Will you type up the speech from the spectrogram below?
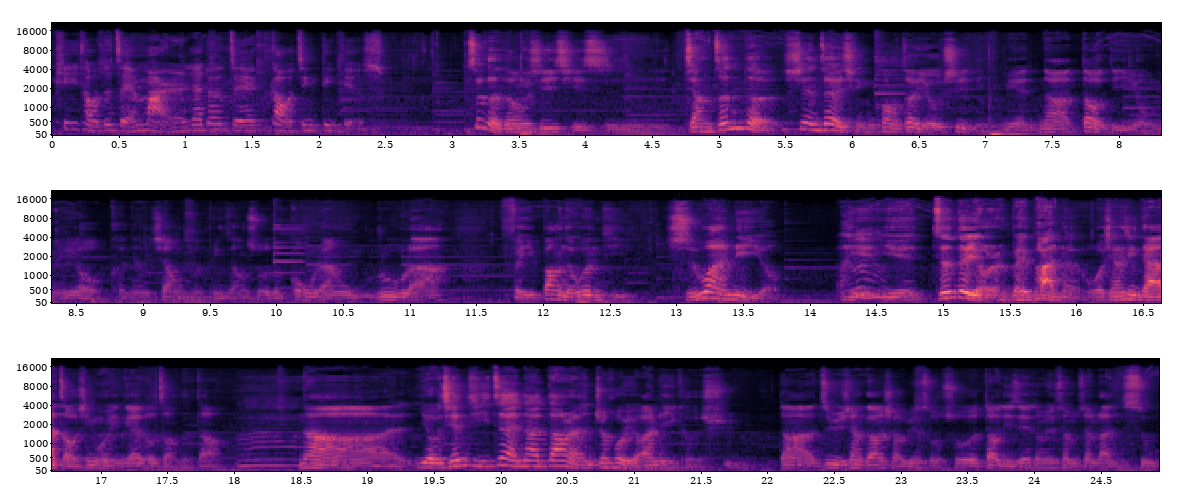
劈头就直接骂人，人家就直接告进地检署。这个东西其实讲真的，现在情况在游戏里面，那到底有没有可能像我们平常说的公然侮辱啦、诽谤的问题，十万例有，啊也也真的有人被判了。我相信大家找新闻应该都找得到。嗯那有前提在，那当然就会有案例可循。那至于像刚刚小编所说的，到底这些东西算不算滥诉？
